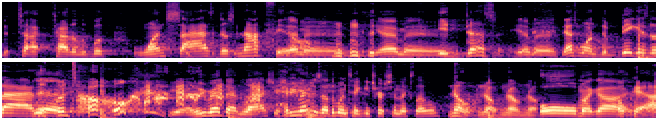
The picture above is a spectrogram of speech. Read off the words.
the ti- title of the book, one size does not fit Yeah, all. man. Yeah, man. It doesn't. It- Yeah, man. That's one of the biggest lies Yeah. ever told. yeah, we read that last year. Have you read his other one, Taking Church to the Next Level? no, no, no, no. Oh my God. Okay, I,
